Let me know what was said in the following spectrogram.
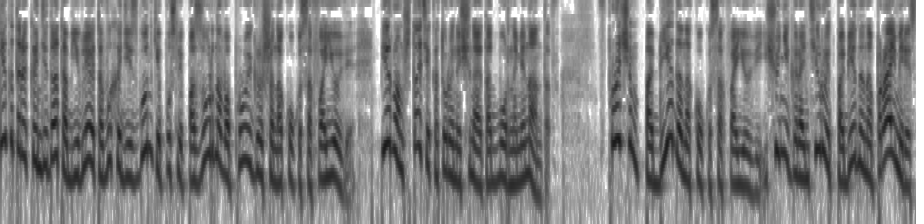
Некоторые кандидаты объявляют о выходе из гонки после позорного проигрыша на кокусах в Айове, первом штате, который начинает отбор номинантов. Впрочем, победа на кокусах в Айове еще не гарантирует победы на праймерис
